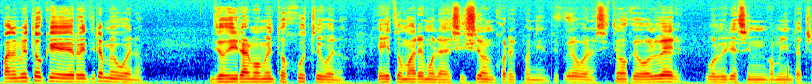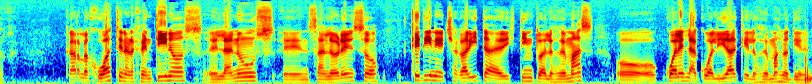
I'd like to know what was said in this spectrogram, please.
Cuando me toque retirarme, bueno, Dios dirá el momento justo y bueno, ahí tomaremos la decisión correspondiente. Pero bueno, si tengo que volver, volvería sin inconveniente a Chaca. Carlos, jugaste en Argentinos, en Lanús, en San Lorenzo. ¿Qué tiene Chacarita de distinto a los demás o cuál es la cualidad que los demás no tienen?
